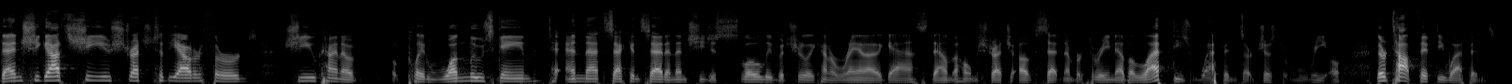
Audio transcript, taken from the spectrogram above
then she got Xiyu stretched to the outer thirds. Xiyu kind of played one loose game to end that second set, and then she just slowly but surely kind of ran out of gas down the home stretch of set number three. Now, the lefties' weapons are just real. They're top 50 weapons.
